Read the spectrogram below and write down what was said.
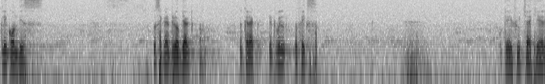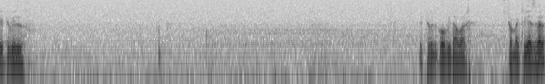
click on this. Secondary object connect it will fix. Okay if you check here it will it will go with our geometry as well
